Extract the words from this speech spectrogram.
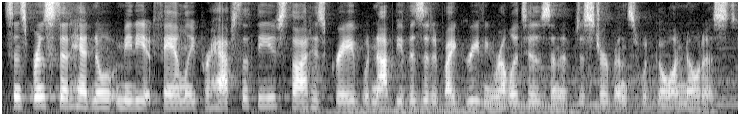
Since Brinstead had no immediate family, perhaps the thieves thought his grave would not be visited by grieving relatives and a disturbance would go unnoticed.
